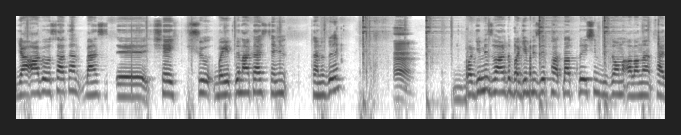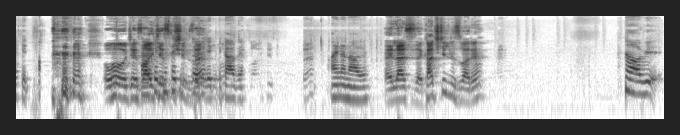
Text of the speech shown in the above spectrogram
Ya abi o zaten ben e, şey şu bayıklığın arkadaş senin tanıdığı Ha. bagimiz vardı bagimizi patlattığı için biz de onu alana terk ettik. Oo cezayı etmesek kesmişsiniz ha. abi. Aynen abi. Helal size. Kaç kiliniz var ya? Abi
